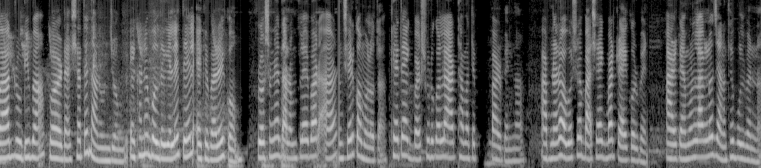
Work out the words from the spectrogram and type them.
ভাত, রুটি বা পরোটার সাথে দারুণ জমবে। এখানে বলতে গেলে তেল একেবারেই কম। রসুনের দারুণ ফ্লেভার আর মাংসের কমলতা। খেতে একবার শুরু করলে আর থামাতে পারবেন না। আপনারা অবশ্যই বাসায় একবার ট্রাই করবেন। আর কেমন লাগল জানাতে ভুলবেন না।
